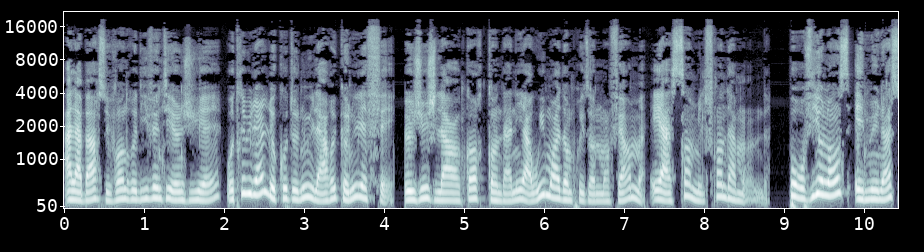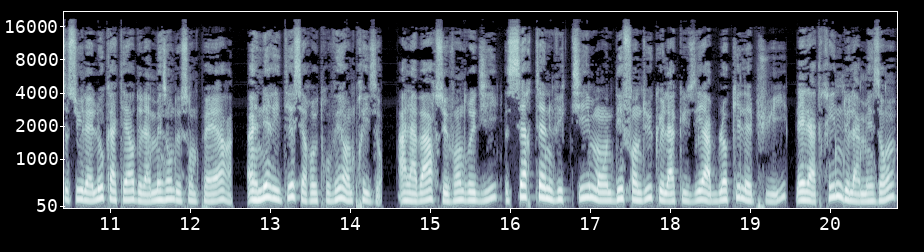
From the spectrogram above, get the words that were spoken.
À la barre ce vendredi 21 juillet, au tribunal de Cotonou, il a reconnu les faits. Le juge l'a encore condamné à huit mois d'emprisonnement ferme et à 100 000 francs d'amende. Pour violence et menaces sur les locataires de la maison de son père, un héritier s'est retrouvé en prison. À la barre ce vendredi, certaines victimes ont défendu que l'accusé a bloqué les puits, les latrines de la maison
